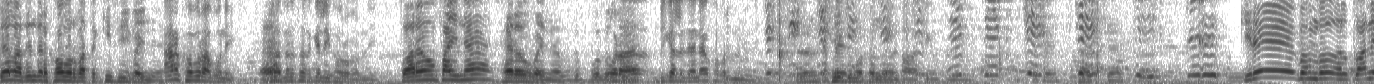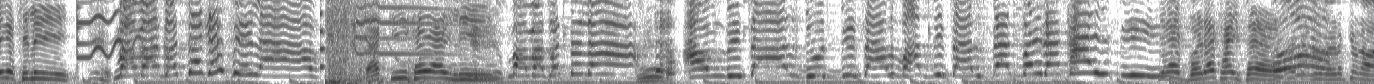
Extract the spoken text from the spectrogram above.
মেলা দিন ধরে খবর পাতে কিছুই পাই না। আর খবর আবো নেই। হ্যাঁ? রাজনের সাথে গেলে খবর পাবনি। তোরাও পাই না হেরাও পাই না ওরা বিকালে যায় না খবর নেবনি ঠিক মতো নয় হ্যাঁ ঠিক আছে আচ্ছা। কিরে বম্বল কনে গেছিলি? মামা করতে গেছিলাম? তা কি খাই আইলি? মামা করতে না আম দি চাল দুধ দি চাল ভাত দি চাল পেট বইরা খাইছি। পেট ভরা খাইছে? এটা কেরা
